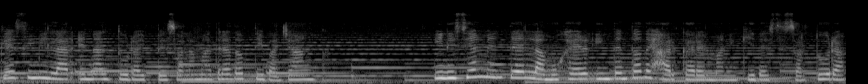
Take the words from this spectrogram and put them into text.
que es similar en altura y peso a la madre adoptiva Yang. Inicialmente, la mujer intentó dejar caer el maniquí desde su altura,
